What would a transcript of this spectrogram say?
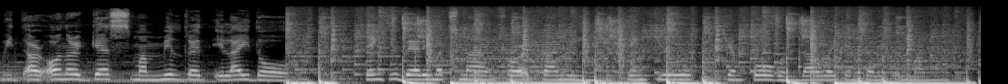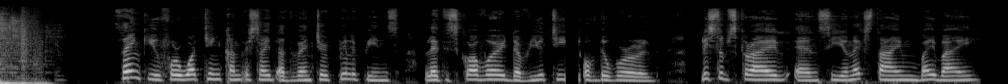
With our honored guest, Ma'am Mildred Elaydo. Thank you very much, ma'am, for coming. Thank you, Tiempo Gundaway. Thank you for watching Countryside Adventure Philippines. Let's discover the beauty of the world. Please subscribe and see you next time. Bye-bye.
